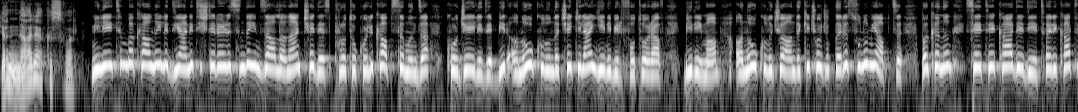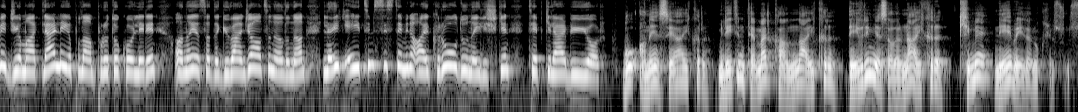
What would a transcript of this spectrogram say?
Yani ne alakası var? Milli Eğitim Bakanlığı ile Diyanet İşleri arasında imzalanan ÇEDES protokolü kapsamında Kocaeli'de bir anaokulunda çekilen yeni bir fotoğraf. Bir imam anaokulu çağındaki çocuklara sunum yaptı. Bakanın STK dediği tarikat ve cemaatlerle yapılan protokollerin anayasada güvence altına alınan laik eğitim sistemine aykırı olduğuna ilişkin tepkiler büyüyor. Bu anayasaya aykırı, Milli Eğitim Temel Kanunu'na aykırı, devrim yasalarına aykırı. Kime, neye meydan okuyorsunuz?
